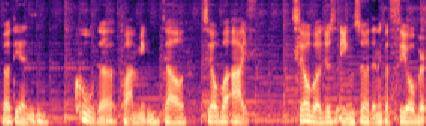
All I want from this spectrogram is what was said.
有点酷的团名叫 Silver Eyes，Silver 就是银色的那个 Silver，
